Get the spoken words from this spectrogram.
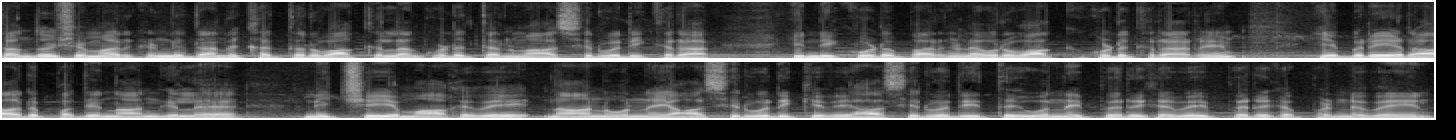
சந்தோஷமாக இருக்கணும் தானே கத்தர் வாக்கெல்லாம் கொடுத்து நம்ம ஆசிர்வதிக்கிறார். இன்றைக்கி கூட பாருங்களேன் ஒரு வாக்கு கொடுக்குறாரு. எப்ரேயர் ஆறு பதினான்கில் நிச்சயமாகவே நான் உன்னை ஆசீர்வதிக்கவே ஆசிர்வதித்து உன்னை பெருகவே பெருக பண்ணுவேன்.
